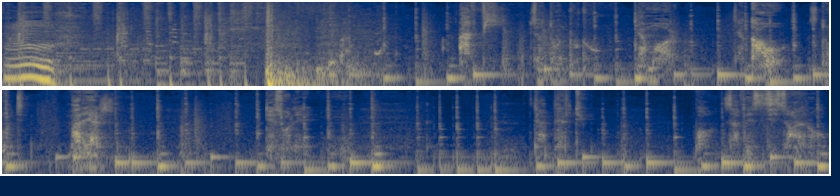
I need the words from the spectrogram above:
À vie, c'est ton doudou. T'es mort. T'es KO. C'est ton mariage. Désolé. T'as perdu. Bon, ça fait 600 euros.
